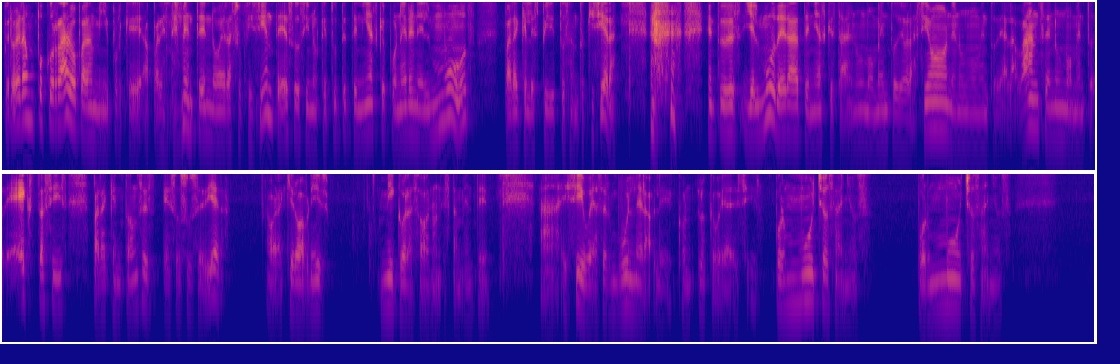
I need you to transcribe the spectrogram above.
Pero era un poco raro para mí porque aparentemente no era suficiente eso, sino que tú te tenías que poner en el mood para que el Espíritu Santo quisiera. Entonces, y el mood era, tenías que estar en un momento de oración, en un momento de alabanza, en un momento de éxtasis, para que entonces eso sucediera. Ahora quiero abrir mi corazón honestamente. Ah, y sí, voy a ser vulnerable con lo que voy a decir. Por muchos años, por muchos años,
